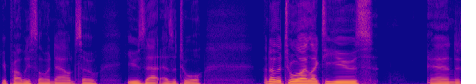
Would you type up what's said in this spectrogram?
you're probably slowing down. So use that as a tool. Another tool I like to use and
